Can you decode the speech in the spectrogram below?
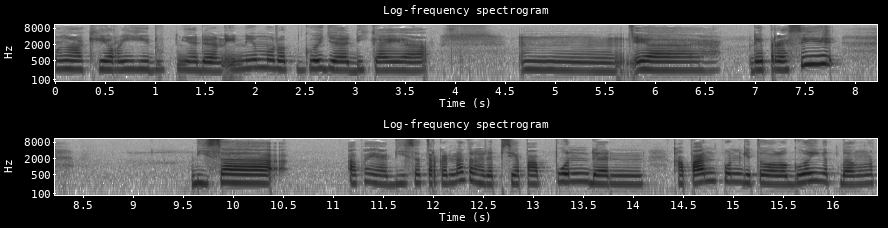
mengakhiri hidupnya. Dan ini menurut gue jadi kayak hmm, ya depresi bisa apa ya bisa terkena terhadap siapa pun dan kapan pun gitu loh. Gue inget banget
